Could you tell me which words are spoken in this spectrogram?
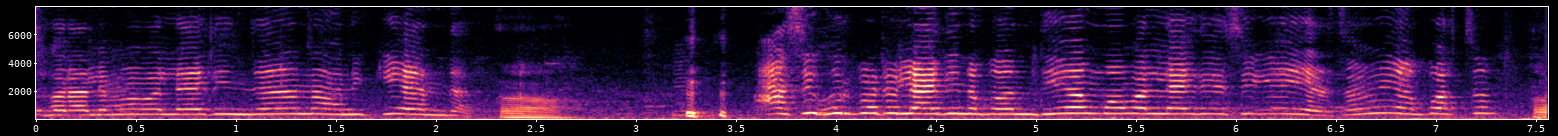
छोराले मोबाइल ल्याइदिन्छन् अनि के अन्त ആ आसी खुरबाट ल्याइदिनु पर्ने थियो मोबाइल ल्याइदिएपछि यही हेर्छौँ यहाँ बस्छौँ ആ,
